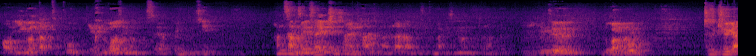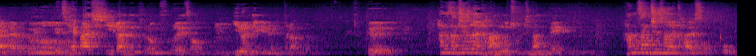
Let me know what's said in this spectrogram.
어, 이거 딱 듣고 예. 그거 생각났어요. 그 뭐지? 항상 매사에 최선을 다하지 말라라는 그 말이 생각나더라고요. 음, 그 누가 말해요? 뭐, 저도 기억이 안 나요. 그, 어. 그 세바시라는 그런 프로에서 음. 이런 얘기를 했더라고요. 그 항상 최선을 다하는 건 좋긴 한데 음, 항상 최선을 다할 수 없고,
